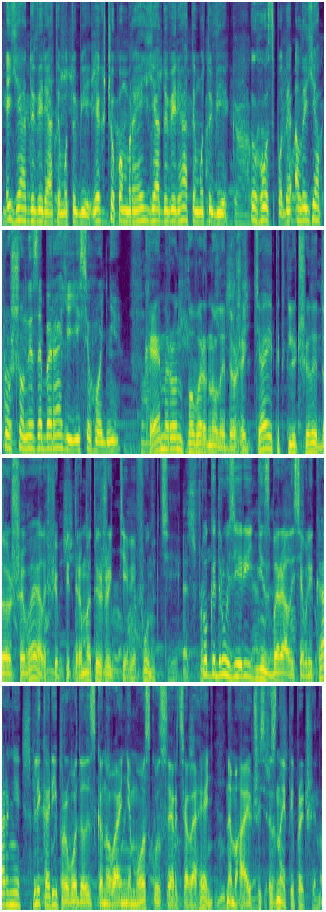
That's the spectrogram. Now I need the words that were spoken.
я довірятиму тобі. Якщо помре, я довірятиму тобі. Господи, але я прошу, не забирай її сьогодні. Кемерон повернули до життя і підключили до ШВЛ, щоб підтримати життєві функції. Поки друзі і рідні збиралися в лікарні, лікарі проводили сканування мозку, серця, легень, намагаючись знайти причину.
